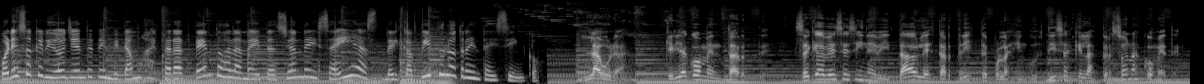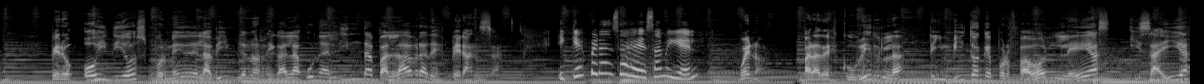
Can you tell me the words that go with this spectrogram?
por eso querido oyente te invitamos a estar atentos a la meditación de Isaías del capítulo 35. Laura, quería comentarte, sé que a veces es inevitable estar triste por las injusticias que las personas cometen, pero hoy Dios por medio de la Biblia nos regala una linda palabra de esperanza. ¿Y qué esperanza es esa, Miguel? Bueno, para descubrirla, te invito a que por favor leas Isaías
